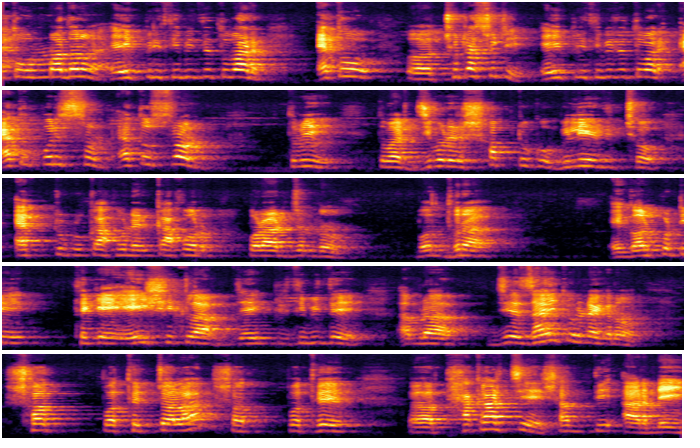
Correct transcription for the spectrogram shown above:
এত উন্মাদনা, এই পৃথিবীতে তোমার এত ছোটাছুটি, এই পৃথিবীতে তোমার এত পরিশ্রম, এত শ্রম, তুমি তোমার জীবনের সবটুকু বিলিয়ে দিচ্ছ একটুকু কাপড়ের কাপড় পরার জন্য। বন্ধুরা, এই গল্পটি থেকে এই শিখলাম যে এই পৃথিবীতে আমরা যে যাই করি না কেন, সৎ পথে চলা, সৎ পথে থাকার চেয়ে শান্তি আর নেই।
